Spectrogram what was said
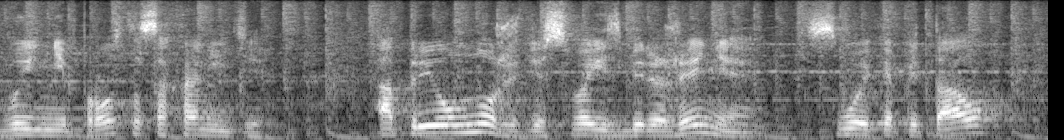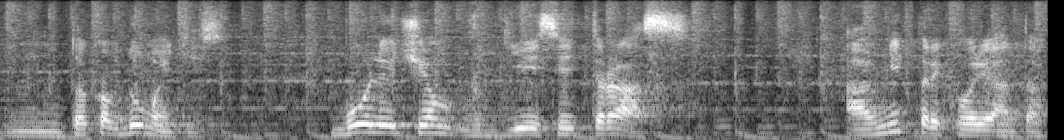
вы не просто сохраните, а приумножите свои сбережения, свой капитал, только вдумайтесь, более чем в 10 раз, а в некоторых вариантах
